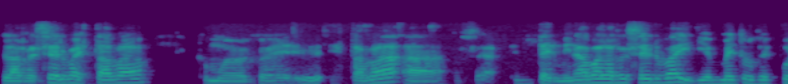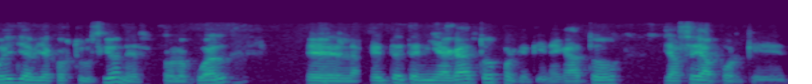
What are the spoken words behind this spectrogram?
la reserva estaba como eh, estaba, o sea, terminaba la reserva y 10 metros después ya había construcciones, con lo cual eh, la gente tenía gatos, porque tiene gatos ya sea porque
